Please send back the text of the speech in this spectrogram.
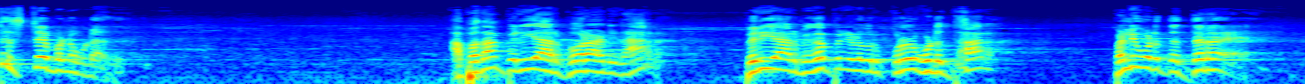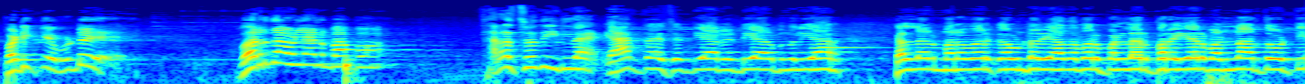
டெஸ்டே பண்ணக்கூடாது. அப்பதான் பெரியார் போராடினார். பெரியார் மிகப்பெரிய ஒரு குரல் கொடுத்தார். பள்ளிக்கூடத்தை திற படிக்க விடு. வருதா இல்லையான்னு பார்ப்போம். சரஸ்வதி இல்லை. யார்கிட்ட? செட்டியார் ரெட்டியார் முதலியார் கல்லர் மறவர் கவுண்டர் யாதவர் பல்லர் பறையர் வண்ணார் தோட்டி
